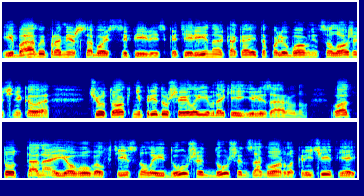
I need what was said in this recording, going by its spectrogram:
И бабы промеж собой сцепились. Катерина, какая-то полюбовница Ложечникова, чуток не придушила Евдокию Елизаровну. Вот тут-то она ее в угол втиснула и душит, душит за горло, кричит ей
